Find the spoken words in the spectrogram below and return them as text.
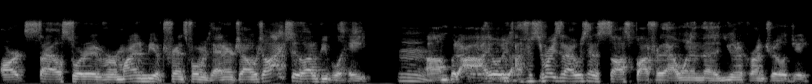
art style. Sort of It reminded me of Transformers Energon, which actually a lot of people hate. Hmm. Um, but I, I always, for some reason, I always had a soft spot for that one in the Unicron trilogy.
